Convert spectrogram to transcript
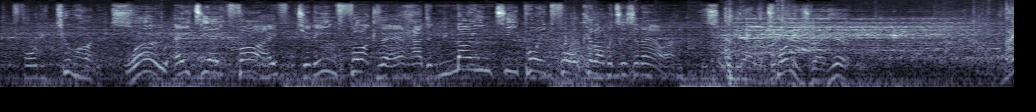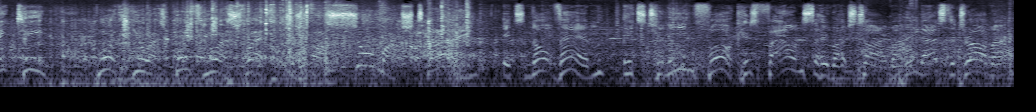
42 hundredths. Whoa, 88.5. Janine Flock there had 90.4 kilometers an hour. This to be on the 20s right here. 19. Boy, the U.S., both U.S. sleds just lost so much time. It's not them, it's Janine Flock who's found so much time. I think that's the drama.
